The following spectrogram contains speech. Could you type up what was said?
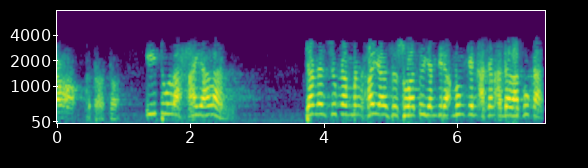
Tok, tok, tok. Itulah hayalan. Jangan suka menghayal sesuatu yang tidak mungkin akan Anda lakukan.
